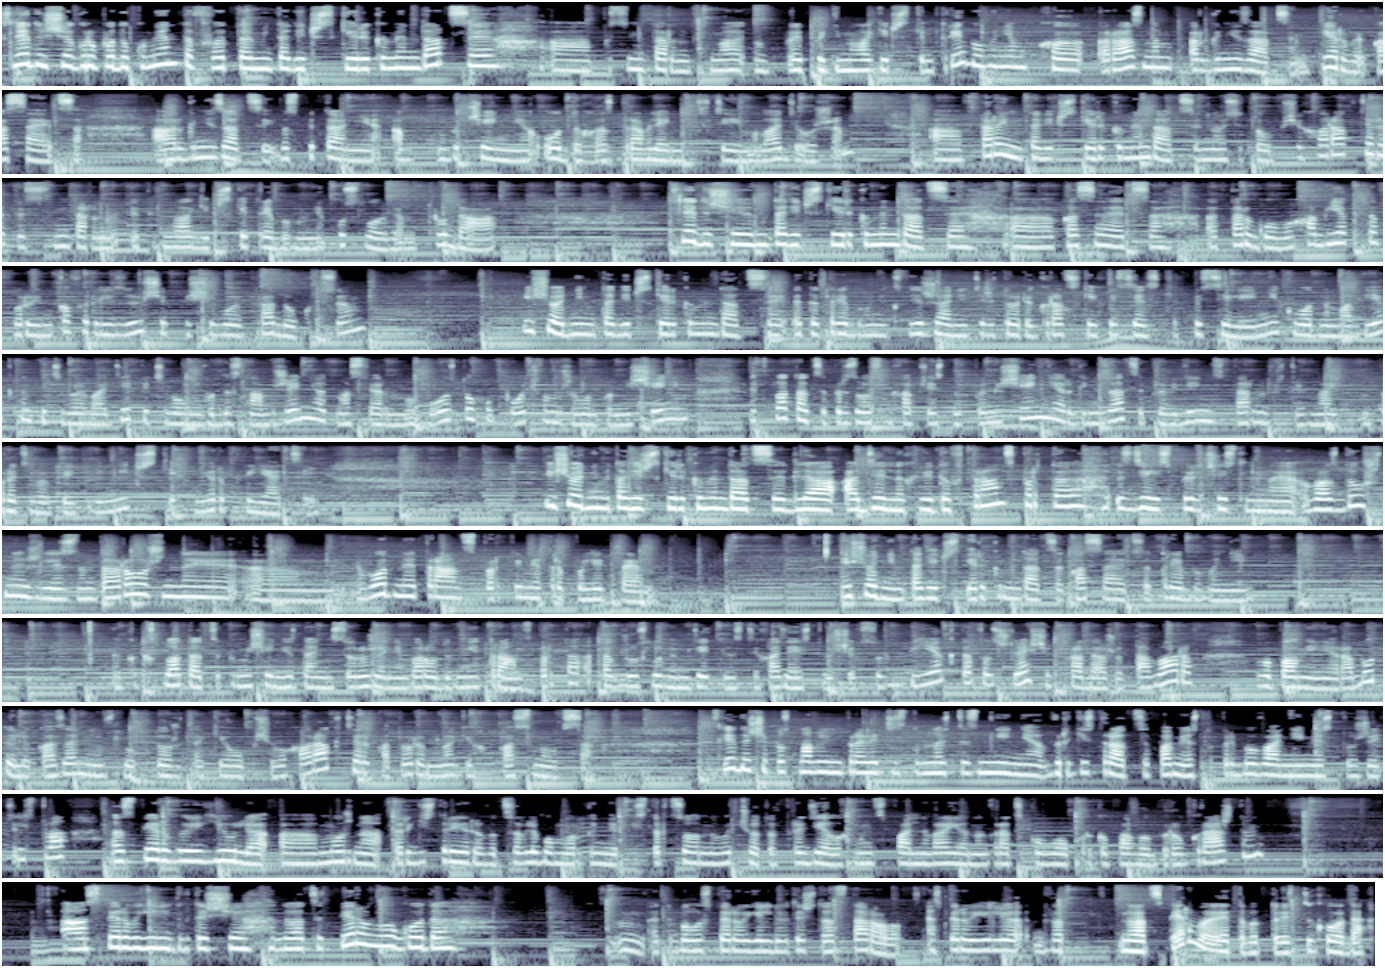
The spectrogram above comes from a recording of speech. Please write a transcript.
Следующая группа документов – это методические рекомендации а, по санитарно-эпидемиологическим требованиям к разным организациям. Первый касается организаций воспитания, обучения, отдыха, оздоровления детей и молодежи. А вторые методические рекомендации носят общий характер. Это санитарно-эпидемиологические требования к условиям труда, Следующие методические рекомендации а, касаются а, торговых объектов, рынков, реализующих пищевую продукцию. Еще одни методические рекомендации – это требования к содержанию территории городских и сельских поселений, к водным объектам, питьевой воде, питьевому водоснабжению, атмосферному воздуху, почвам, жилым помещениям, эксплуатации производственных общественных помещений, организации проведения санитарно-противоэпидемических мероприятий. Еще одни методические рекомендации для отдельных видов транспорта. Здесь перечислены воздушный, железнодорожный, э, водный транспорт и метрополитен. Еще одни методические рекомендации касаются требований к эксплуатации помещений, зданий, сооружений, оборудования и транспорта, а также условиям деятельности хозяйствующих субъектов, осуществляющих продажу товаров, выполнение работы или оказание услуг. Тоже такие общего характера, которые многих коснутся. Следующее постановление правительства вносит изменения в регистрацию по месту пребывания и месту жительства. С 1 июля а, можно регистрироваться в любом органе регистрационного учета в пределах муниципального района городского округа по выбору граждан. А с 1 июля 2021 года это было с 1 июля 2022, а с 1 июля 2021 этого, то есть года,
